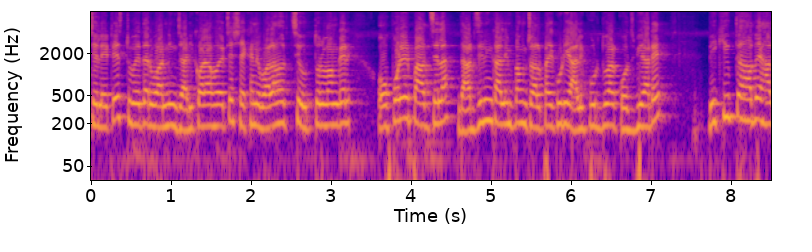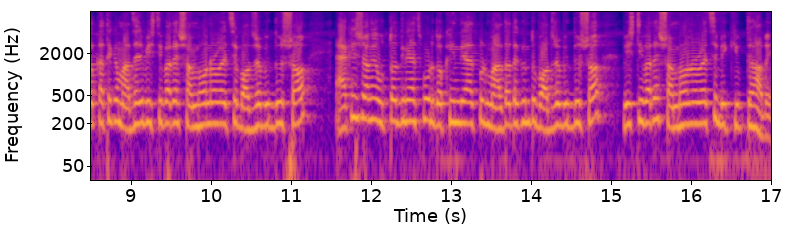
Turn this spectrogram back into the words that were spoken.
যে লেটেস্ট ওয়েদার ওয়ার্নিং জারি করা হয়েছে, সেখানে বলা হচ্ছে উত্তরবঙ্গের ওপরের পাঁচ জেলা, দার্জিলিং, কালিম্পং, জলপাইগুড়ি, আলিপুরদুয়ার, কোচবিহারে। বিক্ষিপ্ত হবে হালকা থেকে মাঝারি বৃষ্টিপাতের সম্ভাবনা রয়েছে বজ্রবিদ্যুৎ সহ। একই সঙ্গে উত্তর দিনাজপুর, দক্ষিণ দিনাজপুর, মালদাতে কিন্তু বজ্রবিদ্যুৎ সহ বৃষ্টিপাতের সম্ভাবনা রয়েছে বিক্ষিপ্ত হবে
